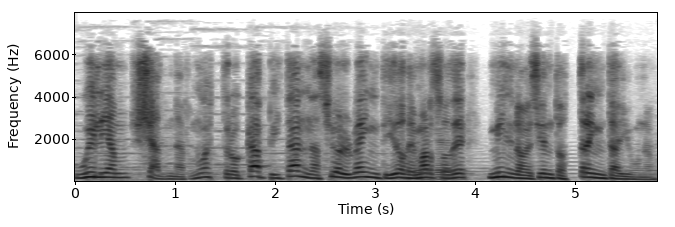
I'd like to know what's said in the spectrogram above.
William Shatner. Nuestro capitán nació el 22 de marzo de 1931.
